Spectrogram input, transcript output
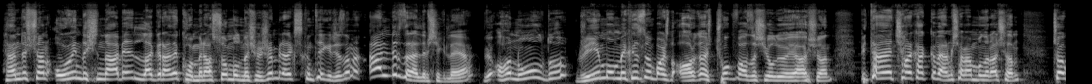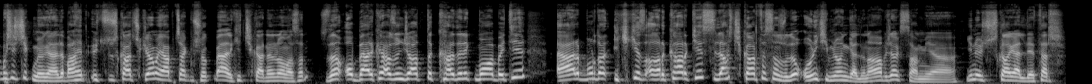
Hem de şu an oyun dışında abi Lagrange kombinasyon bulmaya çalışıyorum. Birazcık sıkıntıya gireceğiz ama hallederiz herhalde bir şekilde ya. Ve aha ne oldu? Rainbow mekanizma başladı. Arkadaş çok fazla şey oluyor ya şu an. Bir tane çark hakkı vermiş hemen bunları açalım. Çok bir şey çıkmıyor genelde. Bana hep 300 k çıkıyor ama yapacak bir şey yok. Belki çıkar neden olmasın. Zaten o Berkay az önce attığı kardelik muhabbeti eğer buradan iki kez arka arkaya silah çıkartırsanız oluyor. 12 milyon geldi. Ne yapacaksam ya? Yine 300k geldi yeter.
